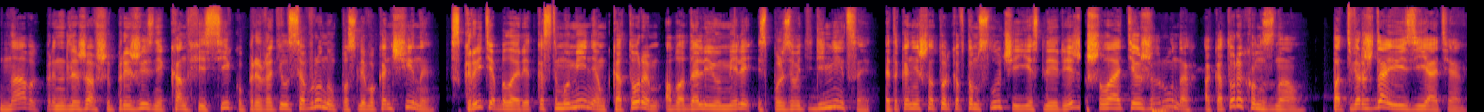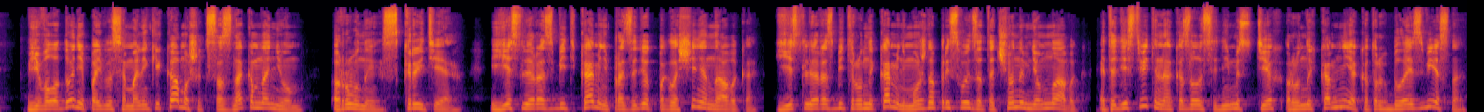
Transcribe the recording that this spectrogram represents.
Навык, принадлежавший при жизни Канхисику, превратился в руну после его кончины. Скрытие было редкостным умением, которым обладали и умели использовать единицы. Это, конечно, только в том случае, если речь шла о тех же рунах, о которых он знал. Подтверждаю изъятие. В его ладони появился маленький камушек со знаком на нем. Руны, скрытие. Если разбить камень, произойдет поглощение навыка. Если разбить рунный камень, можно присвоить заточенный в нем навык. Это действительно оказалось одним из тех рунных камней, о которых было известно.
